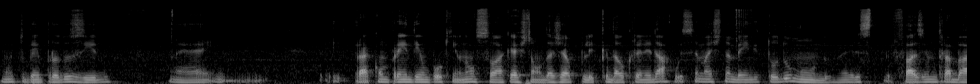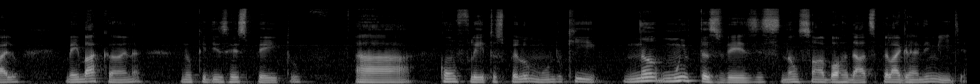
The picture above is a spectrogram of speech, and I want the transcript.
muito bem produzido, é, para compreender um pouquinho não só a questão da geopolítica da Ucrânia e da Rússia, mas também de todo o mundo. Eles fazem um trabalho bem bacana no que diz respeito a conflitos pelo mundo que não, muitas vezes não são abordados pela grande mídia.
